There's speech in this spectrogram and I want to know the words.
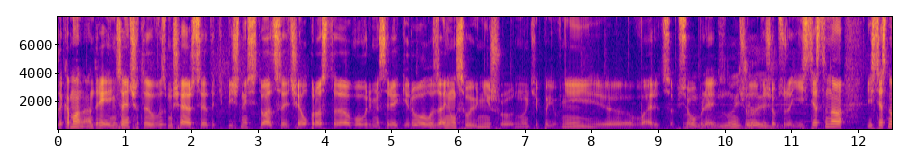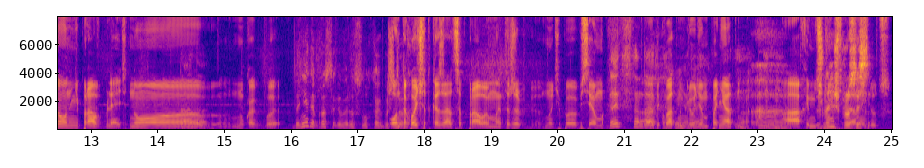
Да come on, Андрей, я не знаю, что ты возмущаешься. Это типичная ситуация. Чел просто вовремя среагировал и занял свою нишу. Ну, типа, и в ней э, варится. Все, блядь. Ну, и что еще обсуждать? Естественно, естественно, он не прав, блядь, но... Да, да. Ну, как бы... Да нет, я просто говорю вслух, как бы, что... Он-то хочет казаться правым. Это же, ну, типа, всем да это адекватным хуйня, людям да. понятно. А, а хомячки Знаешь, просто... Найдутся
